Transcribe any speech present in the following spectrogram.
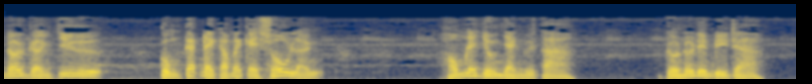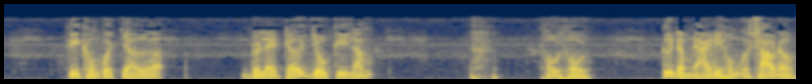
Nói gần chứ, cũng cách đây cả mấy cây số lận. Không lẽ vô nhà người ta, rồi nửa đêm đi ra. Khi không có chợ, rồi lại trở vô kỳ lắm. thôi thôi, cứ nằm đại đi không có sao đâu.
